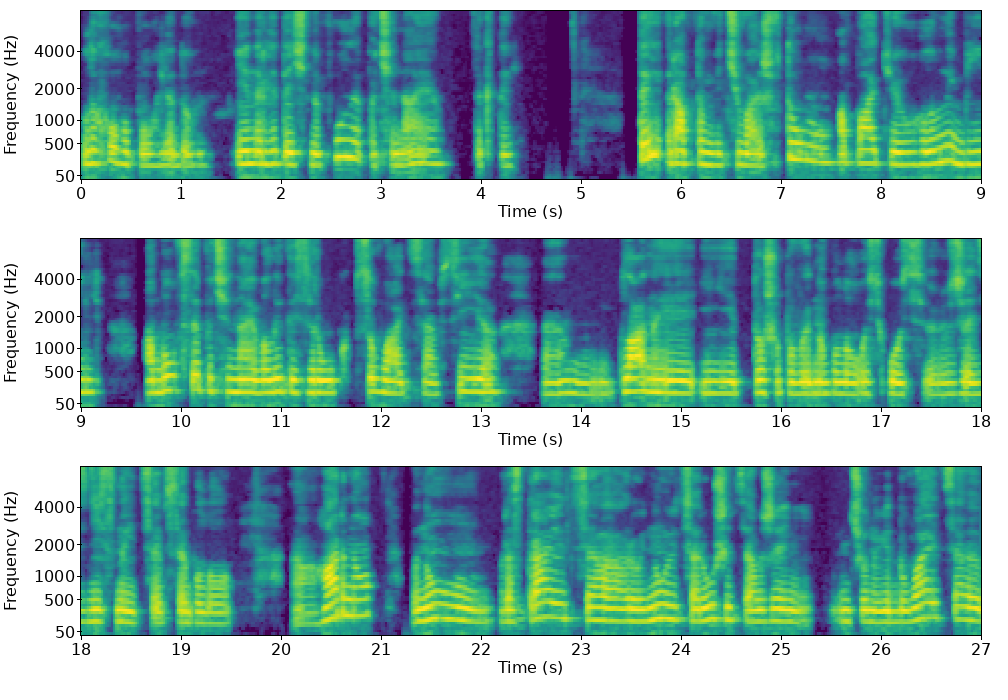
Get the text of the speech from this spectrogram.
лихого погляду, і енергетичне поле починає текти. Ти раптом відчуваєш втому, апатію, головний біль, або все починає валитись з рук, псуватися, всі ем, плани і то, що повинно було ось-ось вже здійсниться, і все було гарно, воно розстраюється, руйнується, рушиться, вже нічого не відбувається,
